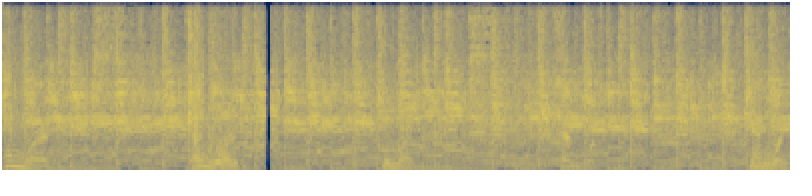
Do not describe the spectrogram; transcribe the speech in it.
Kenwood. Kenward. Kenwood. Kenwood. Kenwood. Kenwood.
